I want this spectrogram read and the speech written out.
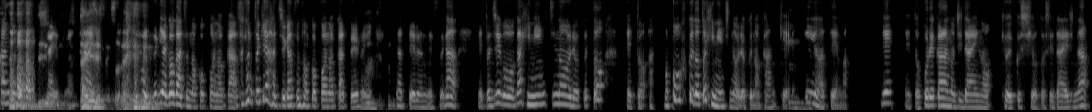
3ヶいですね。大事ですね、それ。はい、次は5月の9日、その次は8月の9日というふうになっているんですが、えっと、次号が非認知能力と、えっと、あ幸福度と非認知能力の関係っていうようなテーマ。で、えっと、これからの時代の教育指標として大事な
